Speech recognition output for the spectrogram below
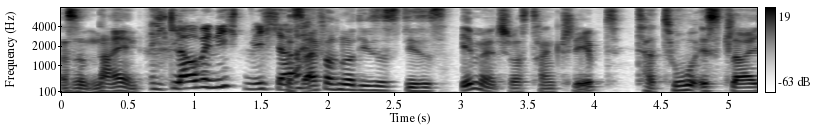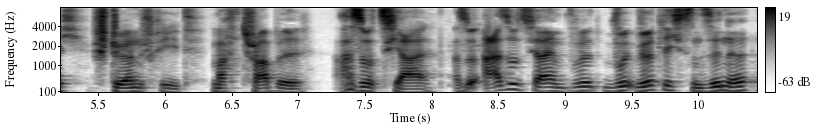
also nein. Ich glaube nicht, Micha. Das ist einfach nur dieses, dieses Image, was dran klebt. Tattoo ist gleich Störenfried, macht Trouble, asozial. Also asozial im wörtlichsten Sinne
